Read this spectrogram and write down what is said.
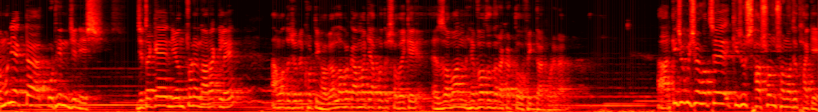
এমনই একটা কঠিন জিনিস যেটাকে নিয়ন্ত্রণে না রাখলে আমাদের জন্য ক্ষতি হবে। আল্লাহ পাক আমাকে আপনাদের সবাইকে জবান হেফাজতে রাখার তৌফিক দান করে নেন আর কিছু বিষয় হচ্ছে কিছু শাসন সমাজে থাকে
